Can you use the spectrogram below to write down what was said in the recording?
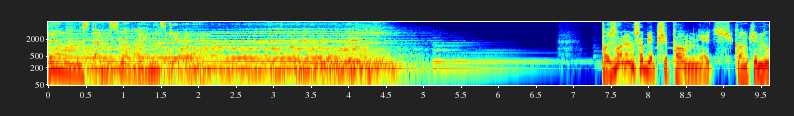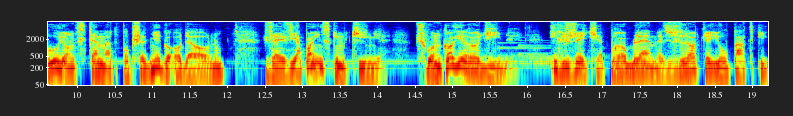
Odeon Stanisława Janickiego. Pozwolę sobie przypomnieć, kontynuując temat poprzedniego Odeonu, że w japońskim kinie członkowie rodziny, ich życie, problemy, wzloty i upadki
